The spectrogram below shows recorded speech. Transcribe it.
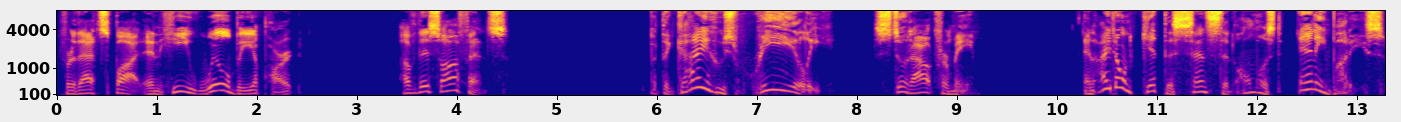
for that spot, and he will be a part of this offense. But the guy who's really stood out for me, and I don't get the sense that almost anybody's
